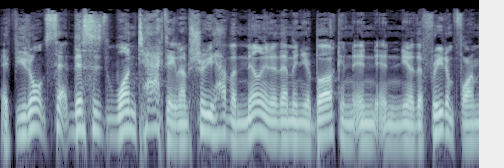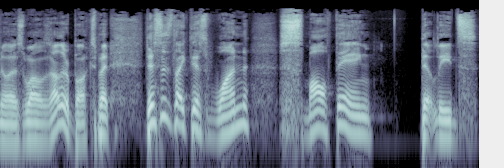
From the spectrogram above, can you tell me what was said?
If you don't set this is one tactic and i'm sure you have a million of them in your book and, and, and you know the freedom formula as well as other books but this is like this one small thing that leads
